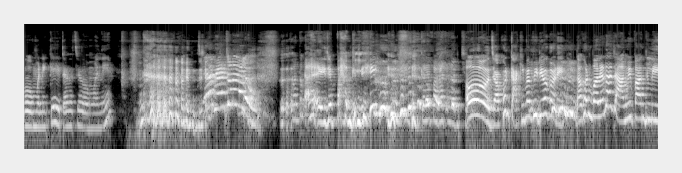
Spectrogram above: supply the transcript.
বৌমনিকে এটা হচ্ছে বৌমনি। এই যে পাগলি। ও যখন কাকিমা ভিডিও করে তখন বলে না যে আমি পাগলি।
